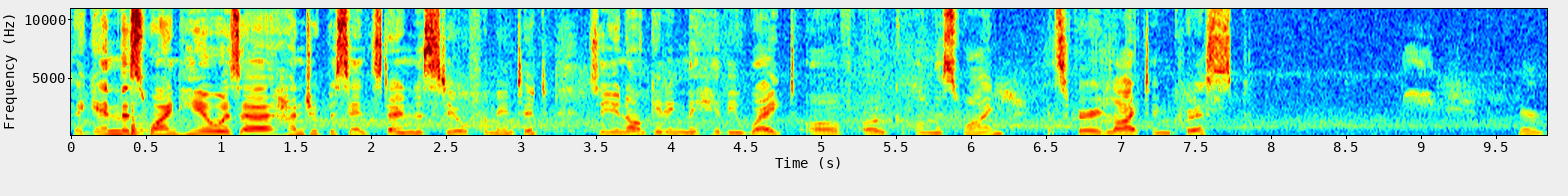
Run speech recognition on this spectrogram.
Again, this wine here was a 100% stainless steel fermented, so you're not getting the heavy weight of oak on this wine. It's very light and crisp. Mm.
